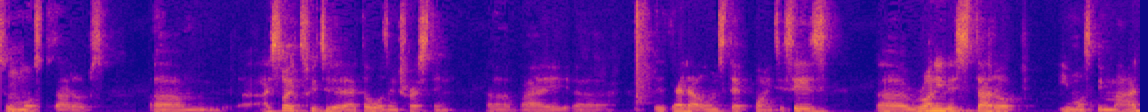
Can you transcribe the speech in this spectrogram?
to mm-hmm. most startups. Um, I saw a tweet today that I thought was interesting uh, by uh, the guy that owns TechPoint. He says, uh, running a startup, you must be mad.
